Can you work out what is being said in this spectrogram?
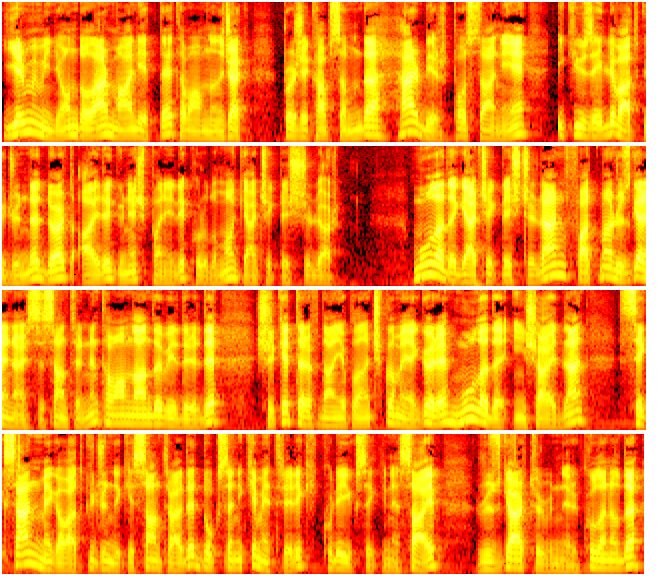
20 milyon dolar maliyetle tamamlanacak. Proje kapsamında her bir postaneye 250 watt gücünde 4 ayrı güneş paneli kurulumu gerçekleştiriliyor. Muğla'da gerçekleştirilen Fatma Rüzgar Enerjisi Santrali'nin tamamlandığı bildirildi. Şirket tarafından yapılan açıklamaya göre Muğla'da inşa edilen 80 megawatt gücündeki santralde 92 metrelik kule yüksekliğine sahip rüzgar türbinleri kullanıldı.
